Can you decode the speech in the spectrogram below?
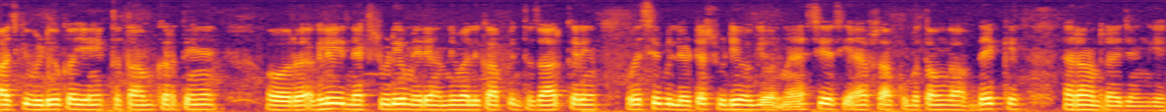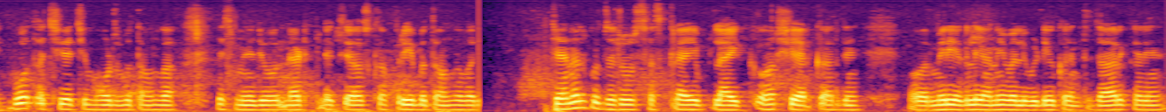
आज की वीडियो का ये अख्ताम करते हैं और अगली नेक्स्ट वीडियो मेरे आने वाली का आप इंतज़ार करें। वैसे भी लेटेस्ट वीडियो होगी और मैं ऐसी ऐसी ऐप्स आपको बताऊँगा, आप देख के हैरान रह जाएँगे। बहुत अच्छी अच्छी मोड्स बताऊँगा, इसमें जो नेटफ्लिक्स है, उसका फ्री बताऊँगा। चैनल को ज़रूर सब्सक्राइब, लाइक और शेयर कर दें और मेरी अगली आने वाली वीडियो का इंतज़ार करें।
